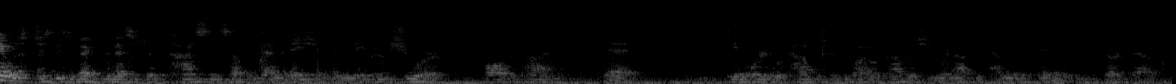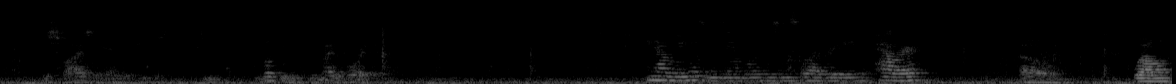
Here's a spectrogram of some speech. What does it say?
again, which just leads you back to the message of constant self-examination and making sure all the time that in order to accomplish what you want to accomplish, you are not becoming the thing that you started out despising. And if you just keep looking, you might avoid it. You know Lee has an example of using celebrity power. Oh, well,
